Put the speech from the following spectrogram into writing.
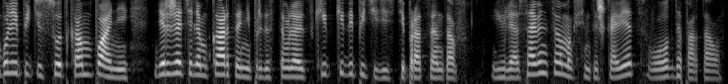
более 500 компаний. Держателям карты они предоставляют скидки до 50%. Юлия Савинцева, Максим Тышковец, Вологда, портал.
